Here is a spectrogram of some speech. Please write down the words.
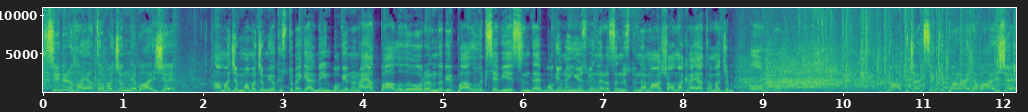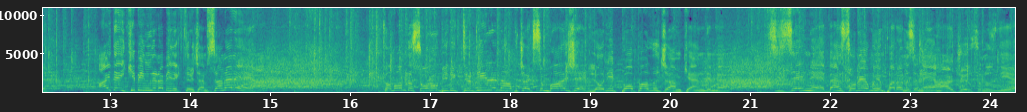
Senin hayat amacın ne Bayce? Amacım mamacım yok üstüme gelmeyin. Bugünün hayat pahalılığı oranında bir pahalılık seviyesinde bugünün 100 bin lirasının üstünde maaş almak hayat amacım. Oldu mu? Ne yapacaksın ki parayla Bayce? Ayda 2000 lira biriktireceğim. Sana ne ya? Tamam da sonra o biriktirdiğinle ne yapacaksın Bayce? Lollipop alacağım kendime. Size ne? Ben soruyor muyum paranızı neye harcıyorsunuz diye?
